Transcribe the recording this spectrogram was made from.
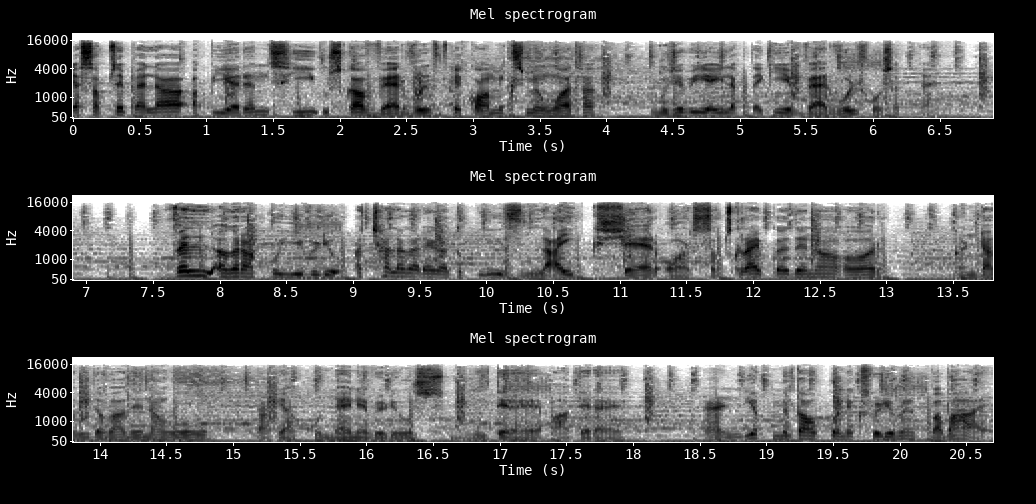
या सबसे पहला अपियरेंस ही उसका वेयरवुल्फ के कॉमिक्स में हुआ था। मुझे भी यही लगता है कि ये वेयरवुल्फ हो सकता है। वेल well, अगर आपको ये वीडियो अच्छा लगा रहेगा तो प्लीज़ लाइक शेयर और सब्सक्राइब कर देना और घंटा भी दबा देना वो ताकि आपको नए नए वीडियोस मिलते रहे आते रहे। एंड ये मिलता हूँ आपको नेक्स्ट वीडियो में। Bye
